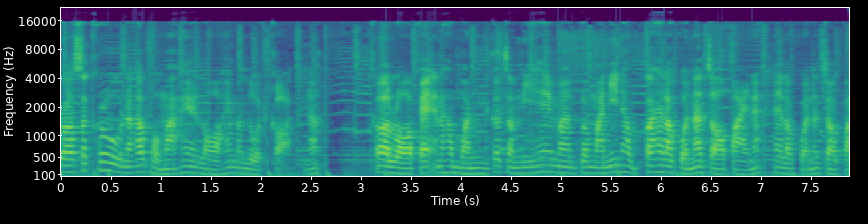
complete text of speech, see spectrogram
รอสักครู่นะครับผมมาให้รอให้มันโหลดก่อนนะก็รอแป๊ะนะครับมันก็จะมีให้มันประมาณนี้นะก็ให้เรากดหน้าจอไปนะ ให้เรากดหน้าจอไป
